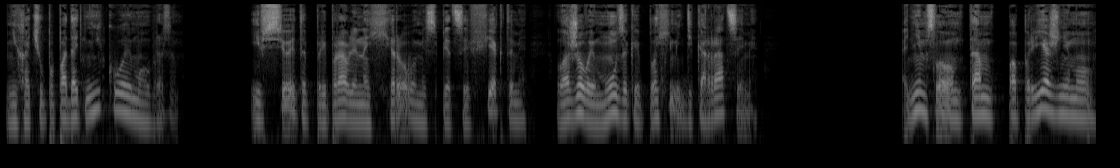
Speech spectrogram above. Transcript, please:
не хочу попадать никоим образом. И все это приправлено херовыми спецэффектами, ложовой музыкой, плохими декорациями. Одним словом, там по-прежнему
